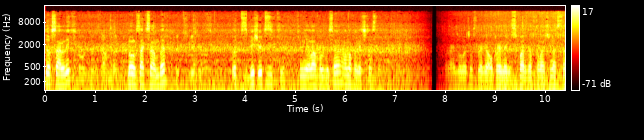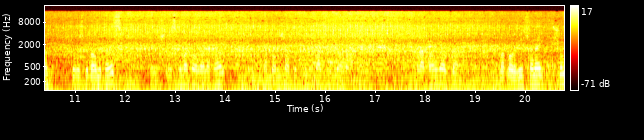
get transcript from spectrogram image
90 lik 081 35 32. Kimga ma'qul bo'lsa, aloqaga chiqasizlar. Aziz o'g'illar, sizlarga Ukrainadagi Spark avtomashinasidan ko'rsatishga davom etamiz. Eski motordan ekan. Motor ishlab turibgazda kamchilik Motorda hech qanday shum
